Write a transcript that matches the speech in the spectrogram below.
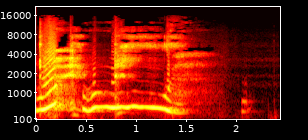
Woo!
